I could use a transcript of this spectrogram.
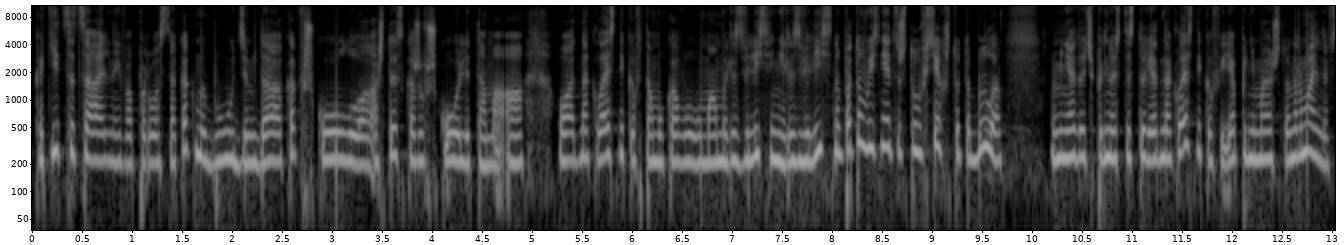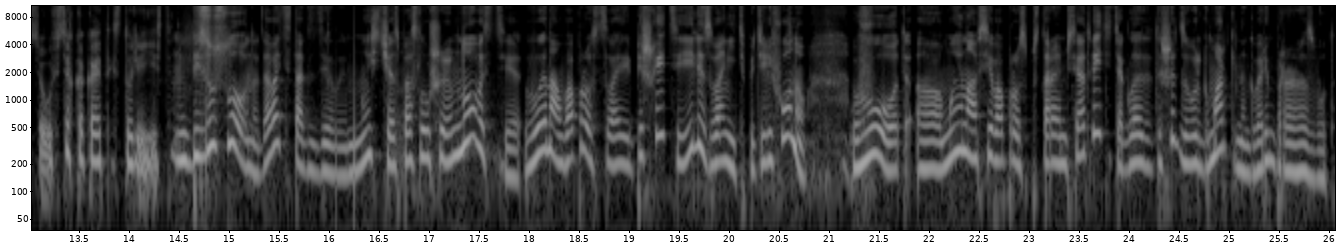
какие-то социальные вопросы, а как мы будем, да, как в школу, а что я скажу в школе, там, а, а у одноклассников, там, у кого мамы развелись и не развелись. Но потом выясняется, что у всех что-то было. У меня дочь приносит историю одноклассников, и я понимаю, что нормально все, у всех какая-то история есть. Безусловно. Давайте так сделаем. Мы сейчас послушаем новости. Вы нам вопросы свои пишите или звоните по телефону. Вот. А, мы на все вопросы постараемся ответить. Аглая Тышидзе, Ольга Маркина говорим про развод.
